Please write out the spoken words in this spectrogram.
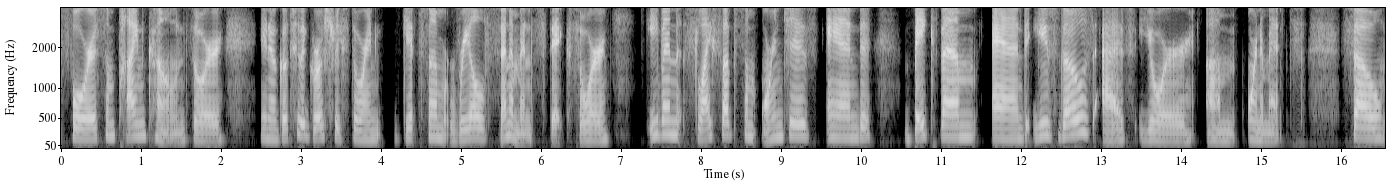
for some pine cones or you know, go to the grocery store and get some real cinnamon sticks or even slice up some oranges and bake them and use those as your um, ornaments. So,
